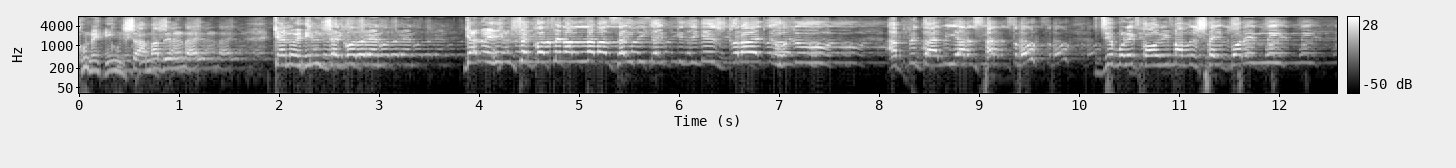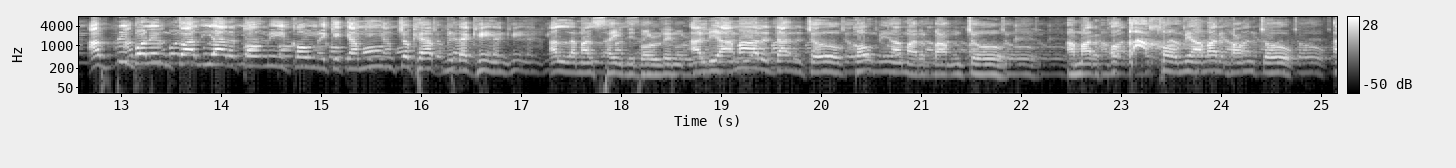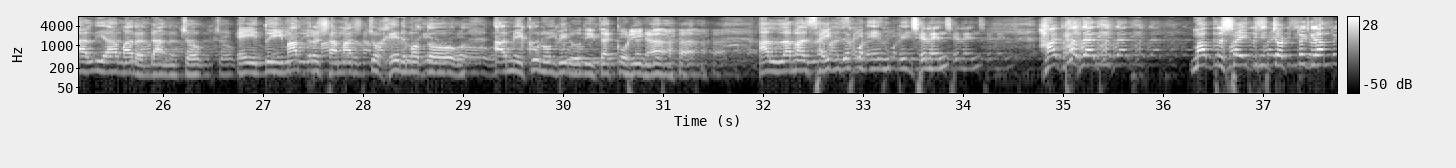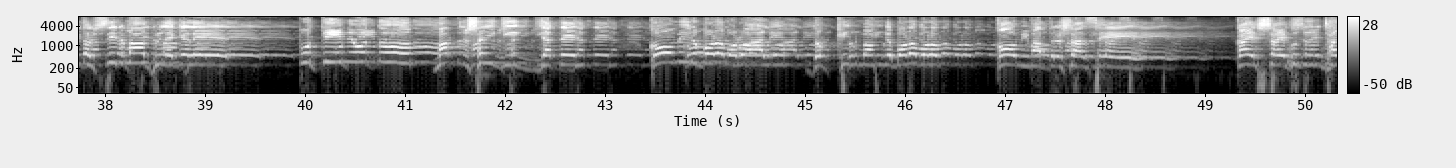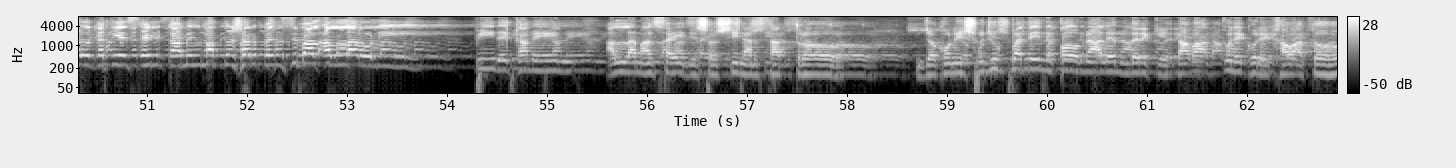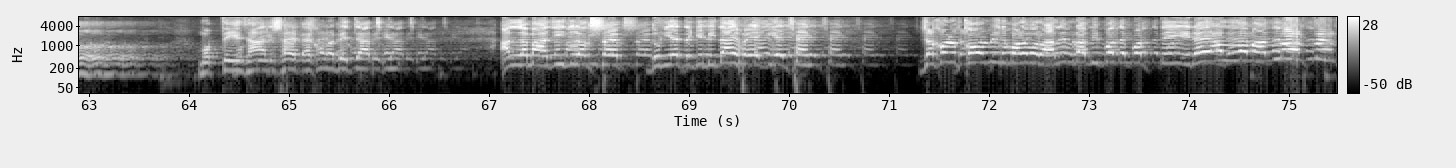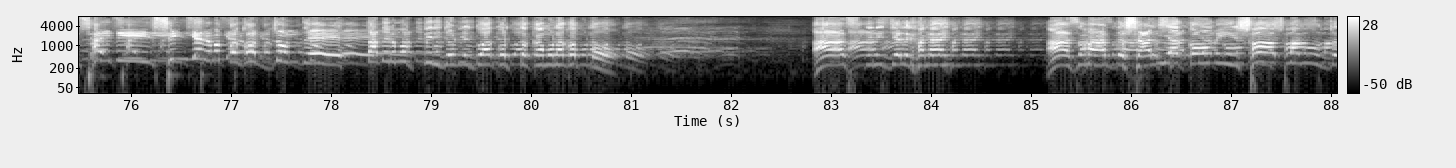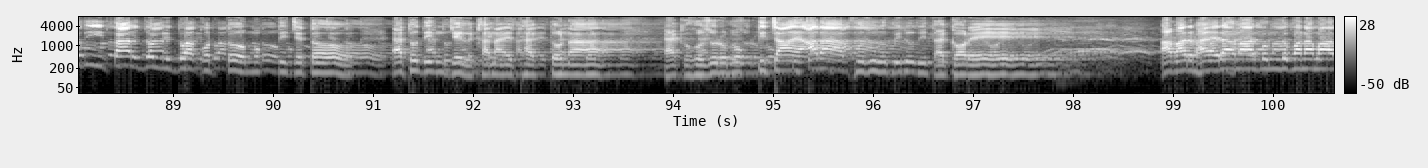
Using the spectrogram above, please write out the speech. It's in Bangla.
কোন হিংসা আমাদের নাই। কেন হিংসা করবেন? কেন হিংসা করবেন? আল্লাহ সাইদি সাহেবকে জিজ্ঞেস করা হয়েছে হুজুর আপনি তো আলিয়ার ছাত্র। জীবনে কওমি মাদ্রাসায় পড়েননি। আপনি বলেন তো আলিয়ার কওমি কওমিকে কেমন চোখে আপনি দেখেন? আল্লামা সাইদি বললেন, আলী আমার ডান চোখ, কওমি আমার বাম চোখ, আমার ক- কওমি আমার বাম চোখ, আলী আমার ডান চোখ, এই দুই মাদ্রাসা আমার চোখের মতো, আমি কোনো বিরোধিতা করি না। আল্লামা সাইদি যখন এমপি ছিলেন, হাটহাজারি মাদ্রাসায় তিনি চট্টগ্রাম তাফসীর মাহফিলে গেলে প্রতিনিয়ত মাদ্রাসায় গিয়ে যেতেন কওমির বড় বড় আলেম, দক্ষিণবঙ্গে বড় বড় কওমি মাদ্রাসা আছে। মাদ্রাসার প্রিন্সিপাল পীর ছাত্র। যখনই সুযোগ পাতেন আলেমদেরকে দাওয়াত করে করে খাওয়াতো। মুফতি সাহেব এখনও বেঁচে আছেন। আল্লামা আজিজুল হক সাহেব দুনিয়া থেকে বিদায় হয়ে গিয়েছেন। যখন কওমের বড় বড় আলেমরা বিপদে পড়তে এই আল্লামা আদিল হোসেন সাইদি সিংহের মতো গর্জন দিয়ে তাদের মুক্তির জন্য দোয়া করত, কামনা করত। আজ তিনি জেলখানায়, আজ আমার দেশে আলিয়া কওমি সব মানুষ যদি তার জন্য দোয়া করত, মুক্তি যেত এতদিন জেলখানায় থাকতো না। এক হুজুর মুক্তি চায় আর এক হুজুর বিরোধিতা করে আমার ভাইরা আমার বন্ধুগণ আমার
